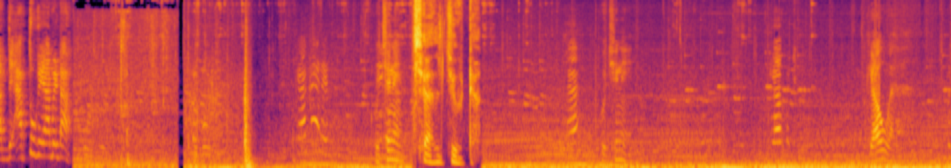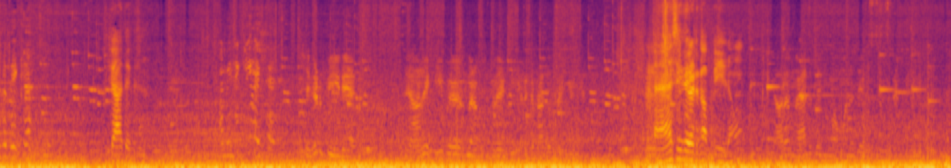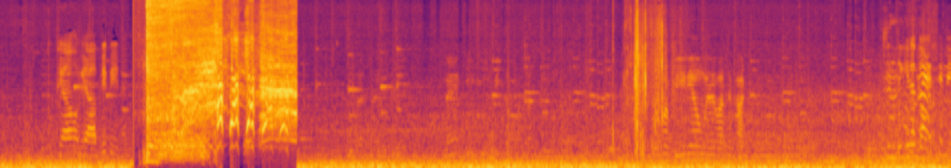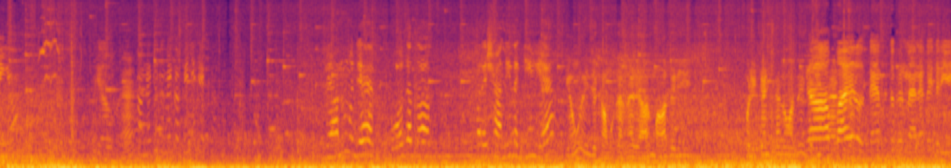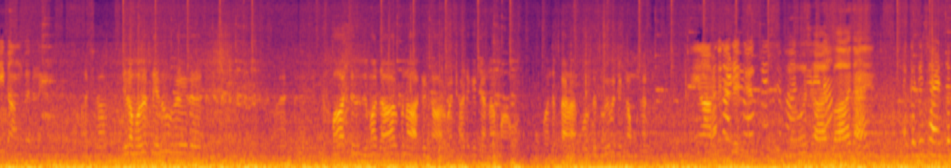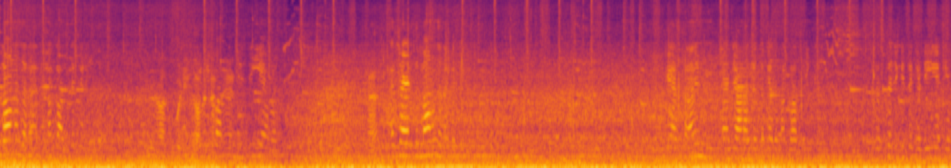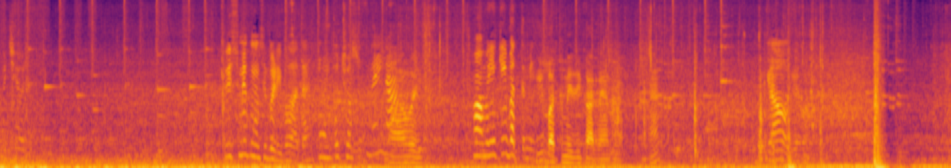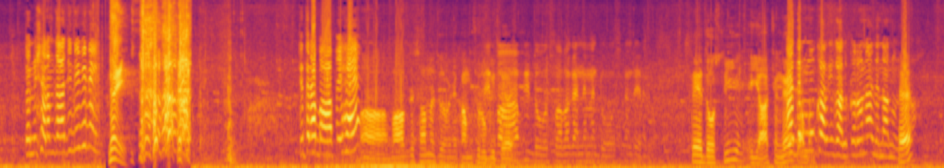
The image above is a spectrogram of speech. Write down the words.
अब अब तू गया बेटा। क्या कर रहे कुछ नहीं। चल झूठा। कुछ नहीं। क्या कुछ? क्या हुआ है? तो इसमें कौन सी बड़ी बात है हम पूछो सो नहीं ना ਹਾਂ ਭਾਈ हाँ भैया की बदतमीजी ਕੀ ਬਦਤਮੀਜ਼ੀ ਕਰ ਰਹੇ ਹੋ ਤੂੰ ਹੈ क्या हो गया वहाँ? तेन शर्म जरा जी नहीं भी नहीं ਨਹੀਂ कि तेरा बाप है ਹਾਂ ਬਾਪ ਦੇ ਸਾਹਮਣੇ ਤੂੰ ਵਜੇ ਕੰਮ ਸ਼ੁਰੂ मेरे ਕੀਤੇ बाप के दोस्त बाबा कहने में दोस्त हैं तेरे ਤੇ ਦੋਸਤੀ ਯਾਰ ਚੰਗਾ ਹੈ इधर ਕੰਮ मुंह करके गल करो ना ਇਹਦੇ ਨਾਲ ਹੈ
